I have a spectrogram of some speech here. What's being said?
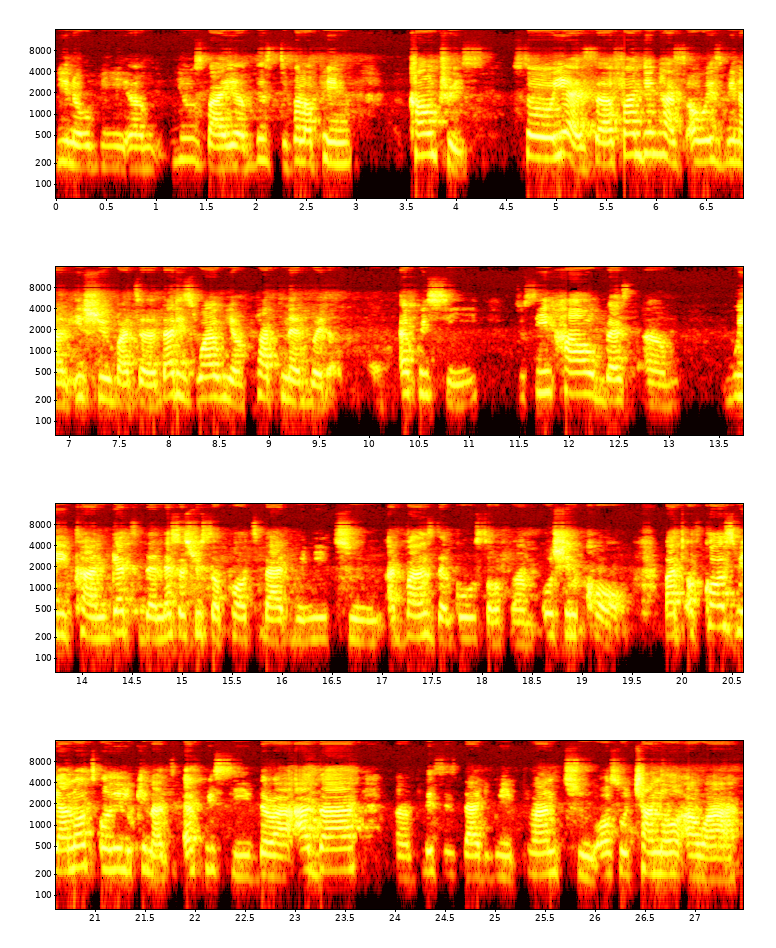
you know, be um, used by uh, these developing countries. So yes, uh, funding has always been an issue, but uh, that is why we have partnered with EQUISEA to see how best um, we can get the necessary support that we need to advance the goals of um, Ocean Corps. But of course, we are not only looking at EQUISEA, there are other uh, places that we plan to also channel our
